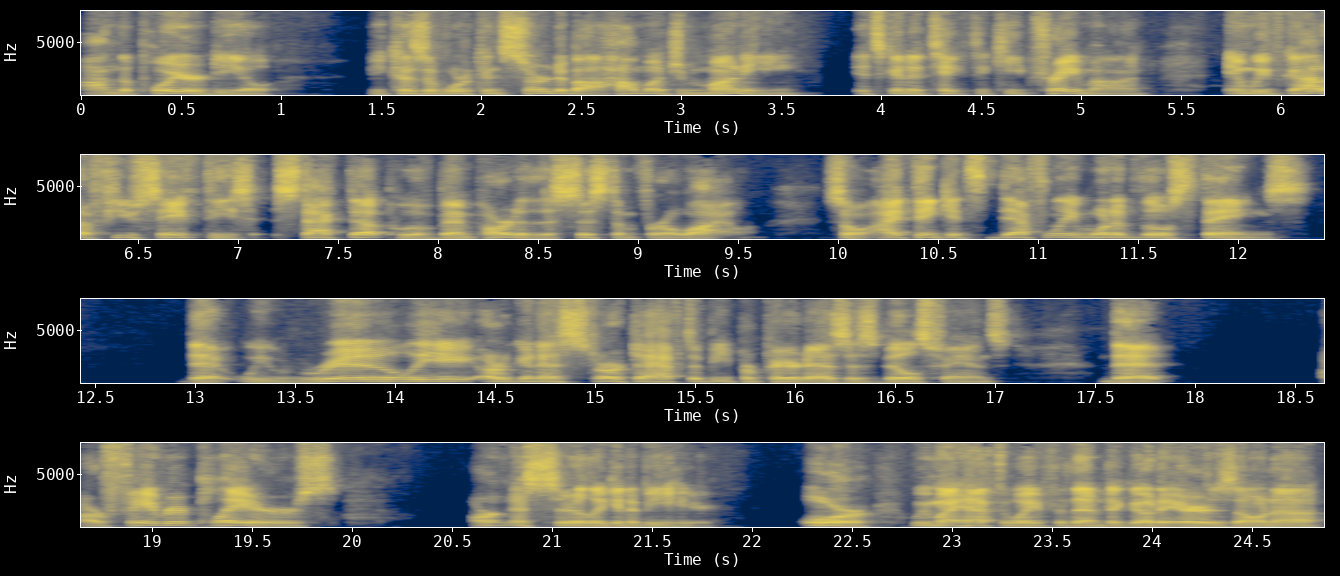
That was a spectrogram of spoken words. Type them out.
on the Poyer deal because if we're concerned about how much money it's going to take to keep Tre'Mon and we've got a few safeties stacked up who have been part of this system for a while. So I think it's definitely one of those things that we really are going to start to have to be prepared as as Bills fans that our favorite players aren't necessarily going to be here. Or we might have to wait for them to go to Arizona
